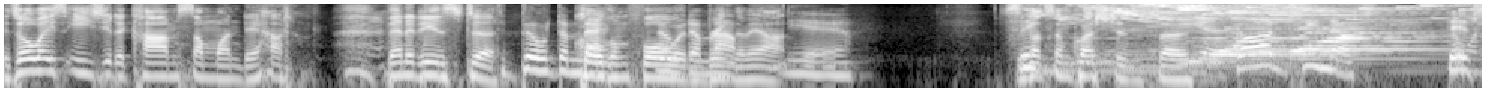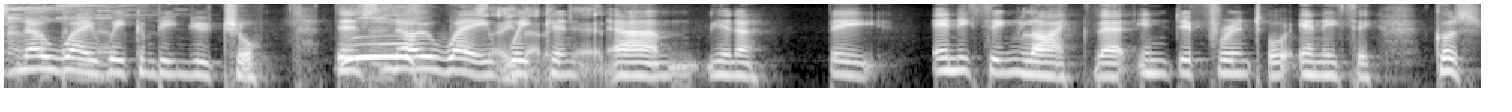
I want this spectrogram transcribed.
it's always easier to calm someone down than it is to. To build them Call back, them forward build and bring up. them out. Yeah. We See, got some questions, so God's in us. There's no way we can be neutral. There's no way Say we can, um, you know, be anything like that, indifferent or anything, because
